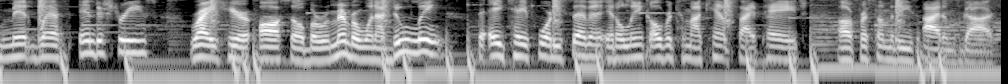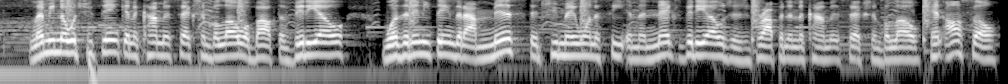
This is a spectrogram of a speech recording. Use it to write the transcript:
Midwest Industries right here also. But remember, when I do link the AK-47, it'll link over to my campsite page uh, for some of these items, guys. Let me know what you think in the comment section below about the video. Was it anything that I missed that you may want to see in the next video? Just drop it in the comment section below. And also,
